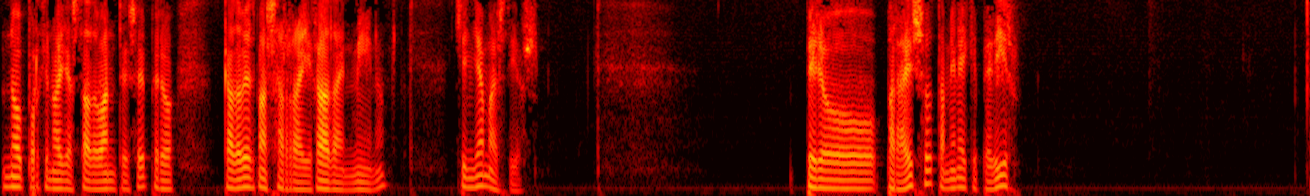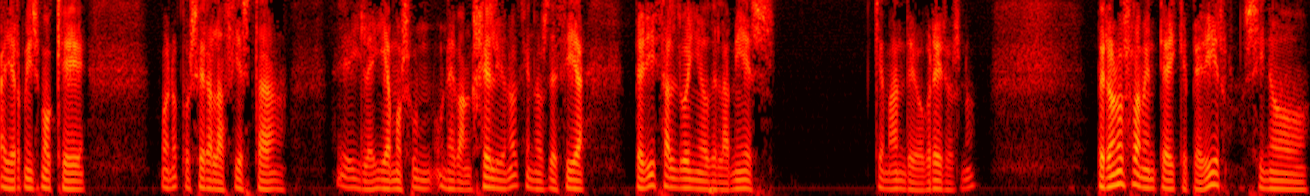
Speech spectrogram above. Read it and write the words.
no porque no haya estado antes, eh, pero cada vez más arraigada en mí. ¿no? Quien llama es Dios. Pero para eso también hay que pedir. Ayer mismo que, bueno, pues era la fiesta y leíamos un, un evangelio, ¿no? Que nos decía, pedid al dueño de la mies que mande obreros, ¿no? Pero no solamente hay que pedir, sino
